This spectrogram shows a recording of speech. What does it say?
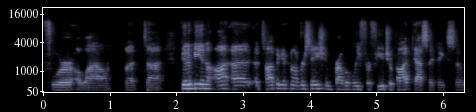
for a while. But uh, going to be an, uh, a topic of conversation probably for future podcasts. I think so.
